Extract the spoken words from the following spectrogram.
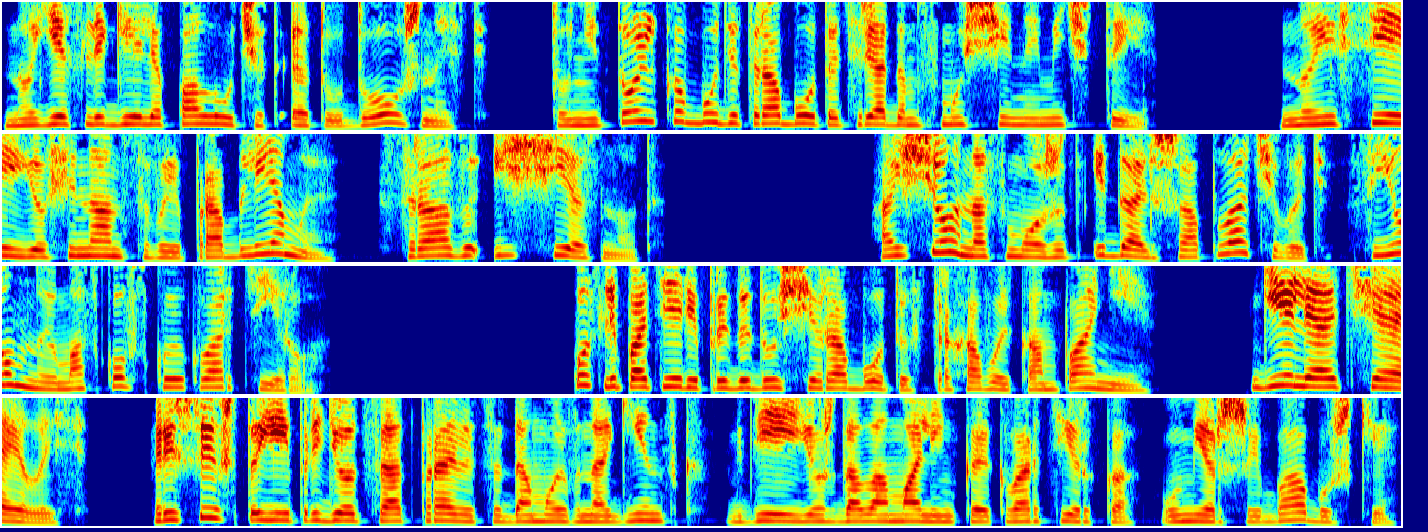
но если Геля получит эту должность, то не только будет работать рядом с мужчиной мечты, но и все ее финансовые проблемы сразу исчезнут. А еще она сможет и дальше оплачивать съемную московскую квартиру. После потери предыдущей работы в страховой компании Геля отчаялась, решив, что ей придется отправиться домой в Ногинск, где ее ждала маленькая квартирка умершей бабушки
